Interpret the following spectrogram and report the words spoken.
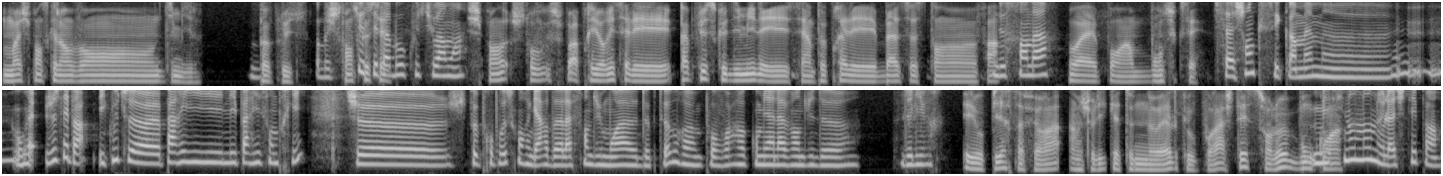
Moi, je pense qu'elle en vend 10 000. Pas plus. Oh, bah, je, trouve que, c'est pas beaucoup, tu vois, moi. Je pense, je trouve, je- a priori, c'est les pas plus que 10 000 et c'est à peu près les bases stand, enfin, De standard. ouais, pour un bon succès. Sachant que c'est quand même. euh, Ouais, je sais pas. Écoute, euh, Paris, les paris sont pris. Je, je te propose qu'on regarde à la fin du mois d'octobre pour voir combien elle a vendu de, de livres. Et au pire, ça fera un joli cadeau de Noël que vous pourrez acheter sur le bon Mais coin. sinon, non, ne l'achetez pas,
